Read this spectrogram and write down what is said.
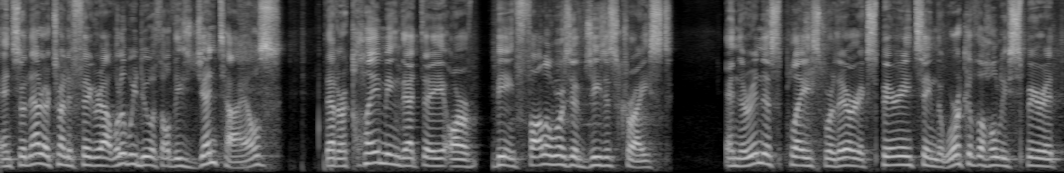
And so now they're trying to figure out what do we do with all these Gentiles that are claiming that they are being followers of Jesus Christ. And they're in this place where they're experiencing the work of the Holy Spirit.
